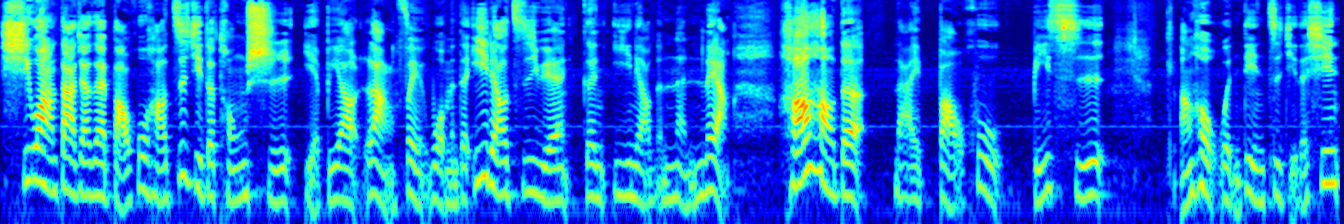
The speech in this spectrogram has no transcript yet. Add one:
希望大家在保护好自己的同时，也不要浪费我们的医疗资源跟医疗的能量，好好的来保护彼此，然后稳定自己的心。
